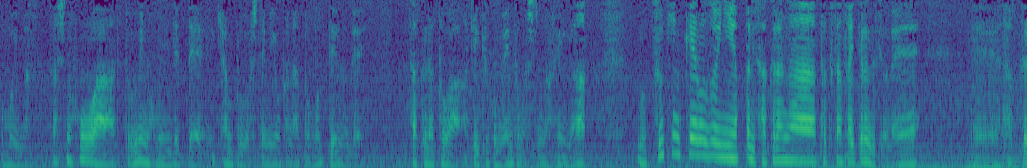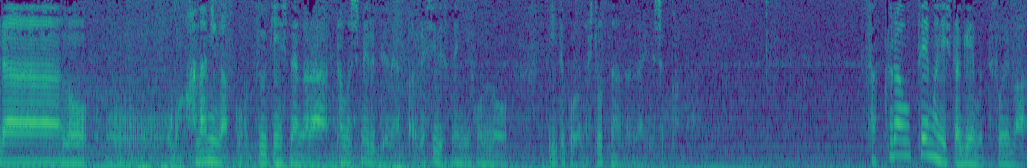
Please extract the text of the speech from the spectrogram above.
思います。私の方はちょっと海の方に出てキャンプをしてみようかなと思っているので、桜とは結局無縁かもしれませんがもう通勤経路沿いにやっぱり桜がたくさん咲いてるんですよね、桜の花見がこう通勤しながら楽しめるというのはやっぱ嬉しいですね日本のいいところの一つなんじゃないでしょうか。桜をテーマにしたゲームってそういえば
